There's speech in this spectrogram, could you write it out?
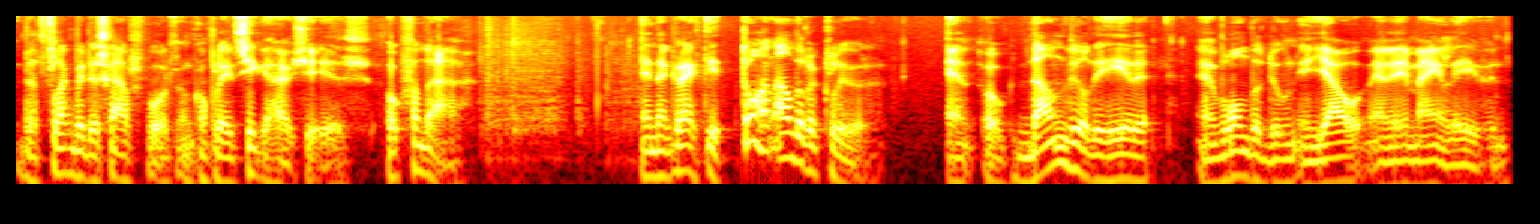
dat vlak bij de Schaapspoort een compleet ziekenhuisje is. Ook vandaag. En dan krijgt dit toch een andere kleur. En ook dan wil de Heer een wonder doen in jou en in mijn leven.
